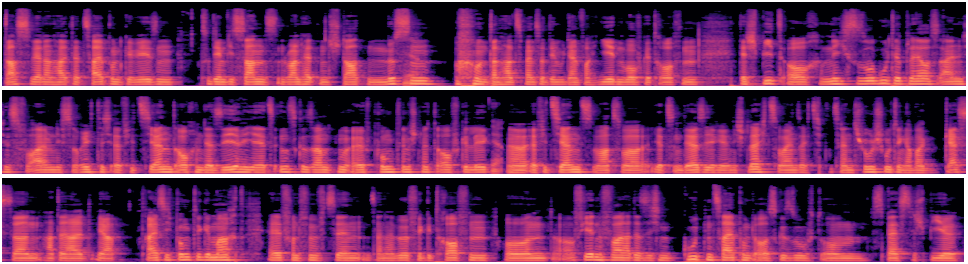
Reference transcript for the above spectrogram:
das wäre dann halt der Zeitpunkt gewesen, zu dem die Suns einen Run hätten starten müssen. Ja. Und dann hat Spencer Dinwiddie einfach jeden Wurf getroffen. Der spielt auch nicht so gute Playoffs eigentlich, ist vor allem nicht so richtig effizient, auch in der Serie jetzt insgesamt nur elf Punkte im Schnitt aufgelegt. Ja. Äh, Effizienz war zwar jetzt in der Serie nicht schlecht, 62% True Shooting, aber gestern hat er halt, ja, 30 Punkte gemacht, 11 von 15 seiner Würfe getroffen und auf jeden Fall hat er sich einen guten Zeitpunkt ausgesucht, um das beste Spiel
